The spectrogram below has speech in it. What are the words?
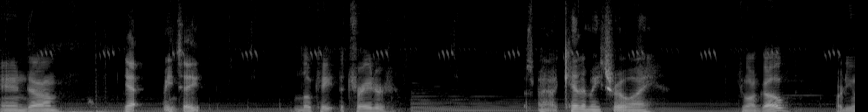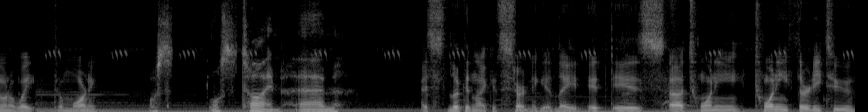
and um, Yep, me too. locate the trader. That's about a kilometre away. Do you want to go, or do you want to wait till morning? What's what's the time? Um, It's looking like it's starting to get late. It is uh, 20, 20, 32,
